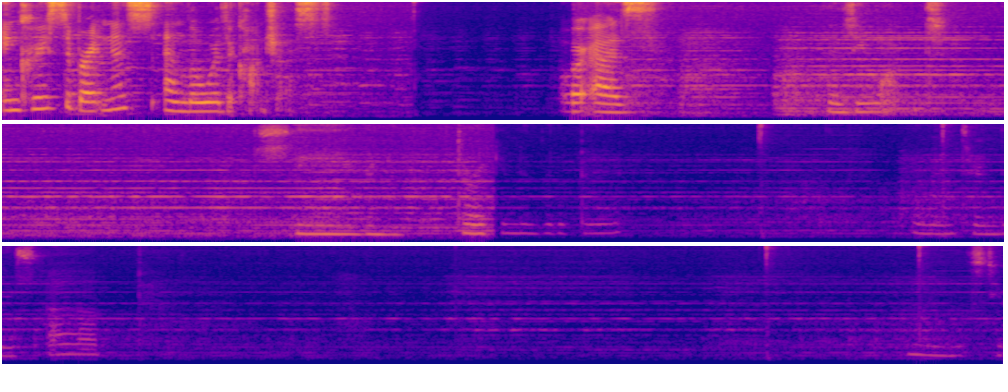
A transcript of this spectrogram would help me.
Increase the brightness and lower the contrast. Or as, as you want. See, you're going to darken a little bit. And then turn this up. Hmm,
